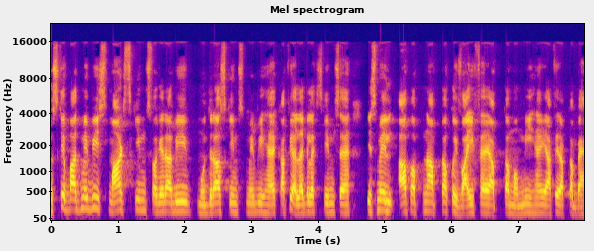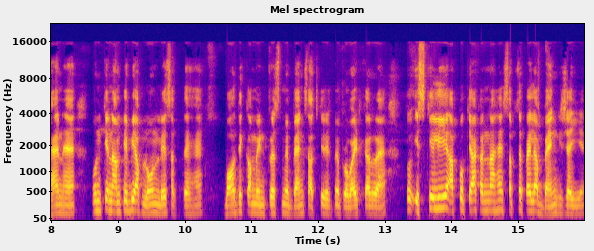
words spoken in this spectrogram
उसके बाद में भी स्मार्ट स्कीम्स वगैरह भी, मुद्रा स्कीम्स में भी है, काफ़ी अलग अलग स्कीम्स हैं, जिसमें आप अपना, आपका कोई वाइफ है, आपका मम्मी है, या फिर आपका बहन है, उनके नाम पे भी आप लोन ले सकते हैं। बहुत ही कम इंटरेस्ट में बैंक आज के डेट में प्रोवाइड कर रहे हैं। तो इसके लिए आपको क्या करना है, सबसे पहले आप बैंक जाइए।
